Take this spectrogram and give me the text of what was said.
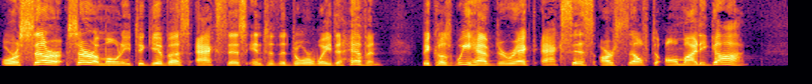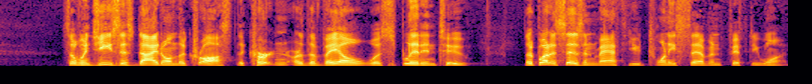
or a ceremony to give us access into the doorway to heaven because we have direct access ourselves to Almighty God. So when Jesus died on the cross, the curtain or the veil was split in two. Look what it says in Matthew 27 51.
